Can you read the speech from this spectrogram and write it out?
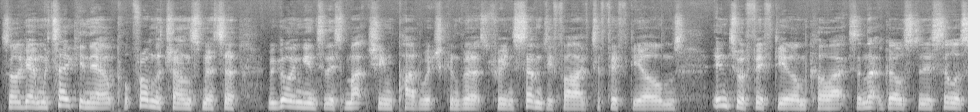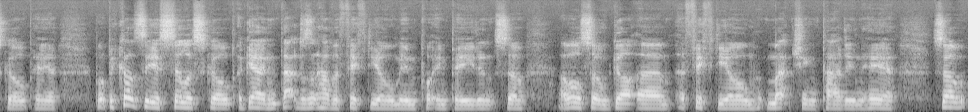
So again we're taking the output from the transmitter. We're going into this matching pad which converts between 75 to 50 ohms into a 50 ohm coax and that goes to the oscilloscope here. But because the oscilloscope again that doesn't have a 50 ohm input impedance so I've also got um, a 50 ohm matching pad in here so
